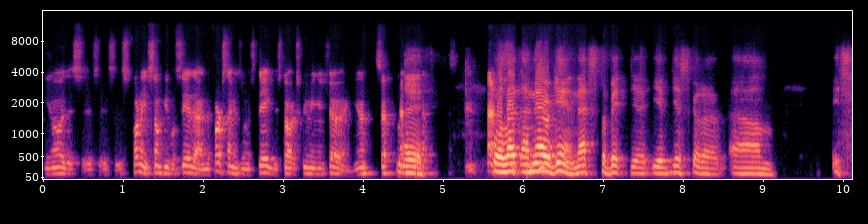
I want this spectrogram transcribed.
you know, it's, it's, it's, it's funny. Some people say that, and the first time it's a mistake, they start screaming and shouting, you know. So, yeah. Well, that and now again, that's the bit you, you've just got to. Um, it's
